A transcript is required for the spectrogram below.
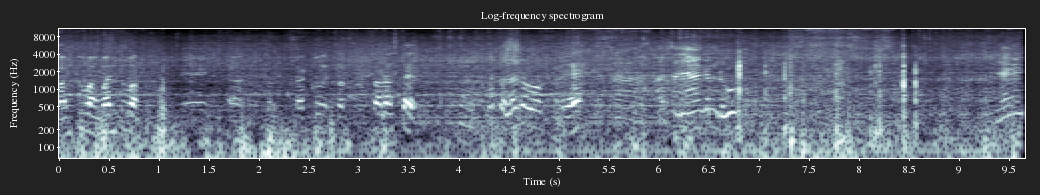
Bantu bang, bantu bang. Ha, Takut tak salah step. Betul lah tu. Ya. Ha, asal jangan kan dulu. Jangan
